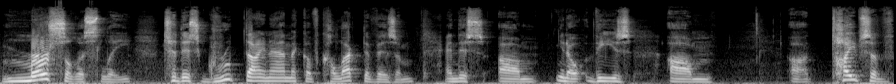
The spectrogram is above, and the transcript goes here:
mercilessly to this group dynamic of collectivism and this, um, you know, these um, uh, types of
